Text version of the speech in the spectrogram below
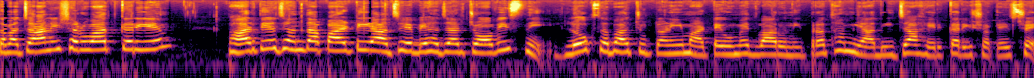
સમાચારની શરૂઆત કરીએ. ભારતીય જનતા પાર્ટી આજે બે હજાર ચોવીસની લોકસભા ચૂંટણી માટે ઉમેદવારોની પ્રથમ યાદી જાહેર કરી શકે છે.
